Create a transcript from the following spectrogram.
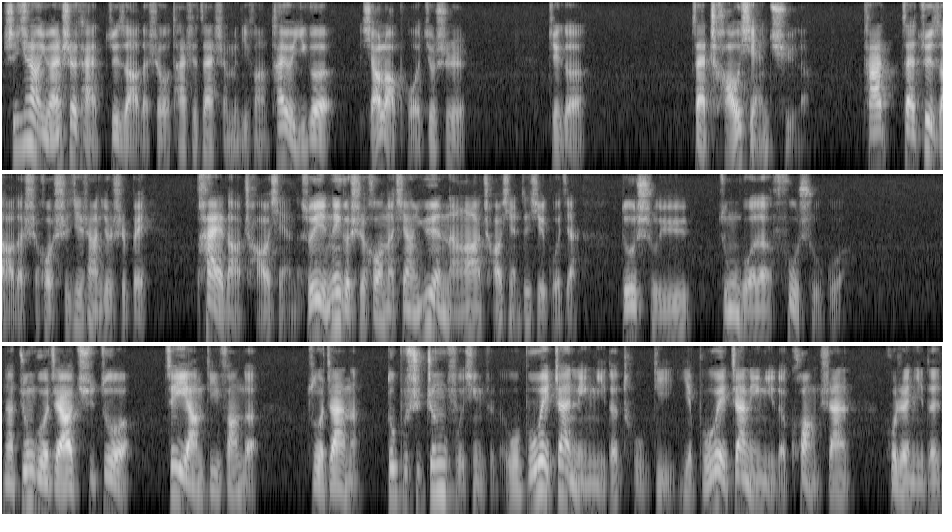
实际上袁世凯最早的时候他是在什么地方？他有一个小老婆，就是这个在朝鲜娶的。他在最早的时候，实际上就是被派到朝鲜的，所以那个时候呢，像越南啊、朝鲜这些国家，都属于中国的附属国。那中国只要去做这样地方的作战呢，都不是征服性质的。我不会占领你的土地，也不会占领你的矿山或者你的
